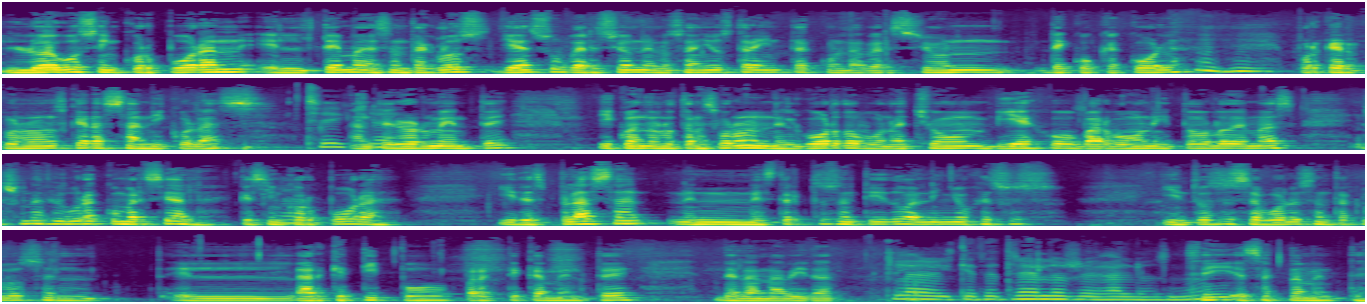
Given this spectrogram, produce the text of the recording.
Luego se incorporan el tema de Santa Claus ya en su versión en los años 30 con la versión de Coca-Cola, uh -huh. porque recordamos que era San Nicolás sí, anteriormente, claro. y cuando lo transforman en el gordo, bonachón, viejo, barbón y todo lo demás, es una figura comercial que se claro. incorpora y desplaza en estricto sentido al niño Jesús. Y entonces se vuelve Santa Claus el, el arquetipo prácticamente de la Navidad. Claro, el que te trae los regalos, ¿no? Sí, exactamente.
